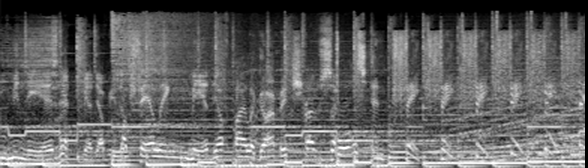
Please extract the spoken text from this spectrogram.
Dominere mediebildet. A failing media. Pile of garbage. Pause. False and fake, fake, fake, fake, fake, fake.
